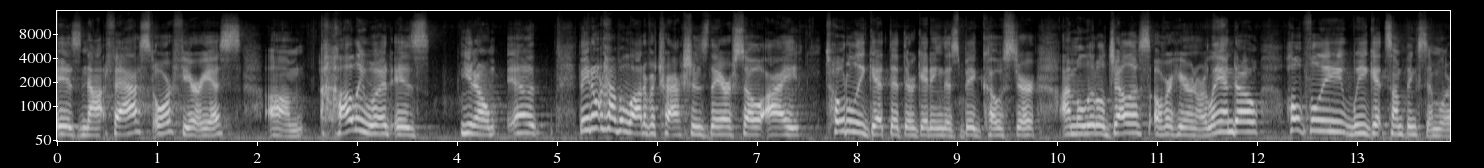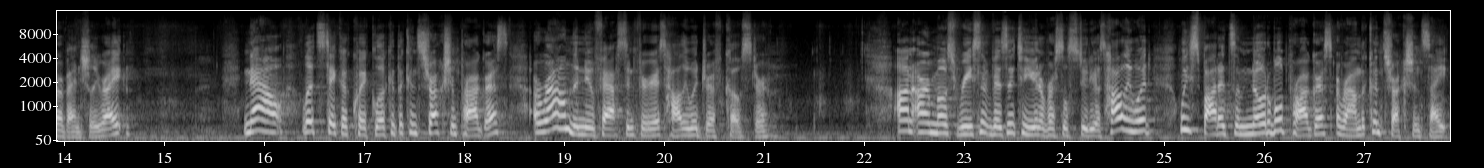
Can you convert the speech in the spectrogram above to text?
is not fast or furious. Um, Hollywood is, you know, uh, they don't have a lot of attractions there, so I totally get that they're getting this big coaster. I'm a little jealous over here in Orlando. Hopefully, we get something similar eventually, right? Now, let's take a quick look at the construction progress around the new Fast and Furious Hollywood Drift Coaster. On our most recent visit to Universal Studios Hollywood, we spotted some notable progress around the construction site.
